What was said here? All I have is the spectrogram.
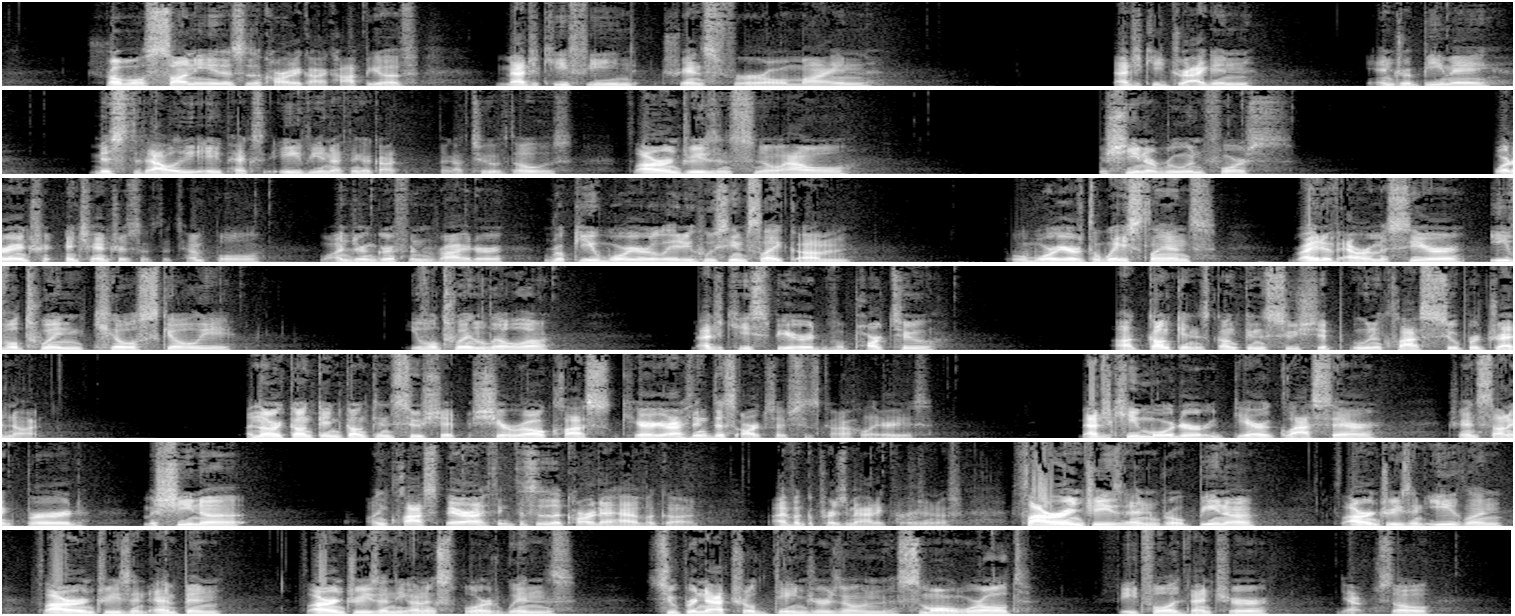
Trouble Sunny. This is a card I got a copy of. Magikey Fiend, Transfurlmine. Magikey Dragon, Andrabime. Mist Valley, Apex Avian. I think I got I got two of those. Floowandereeze and Snow Owl. Machina Ruin Force, Water Ench- Enchantress of the Temple, Wandering Griffin Rider, Rookie Warrior Lady who seems like um a warrior of the wastelands, Rite of Aramesir, Evil Twin Kill Skilly, Evil Twin Lilla, Magikey Spirit Vepartu, uh, Gunkans, Gunkan Sous Ship Una Class Super Dreadnought. Another Gunkan, Gunkan Suship, Shirel class carrier. I think this archetype is just kind of hilarious. Magikey Mortar, Gare Glacier, Transonic Bird, Machina Unclaspare. I think this is a card I have like a I have like a prismatic version of. Floowandereeze and Robina, Floowandereeze and Eglen, Floowandereeze and Empen, Flower and Trees and the Unexplored Winds, Supernatural Danger Zone, Small World, Fateful Adventure. Yeah, so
